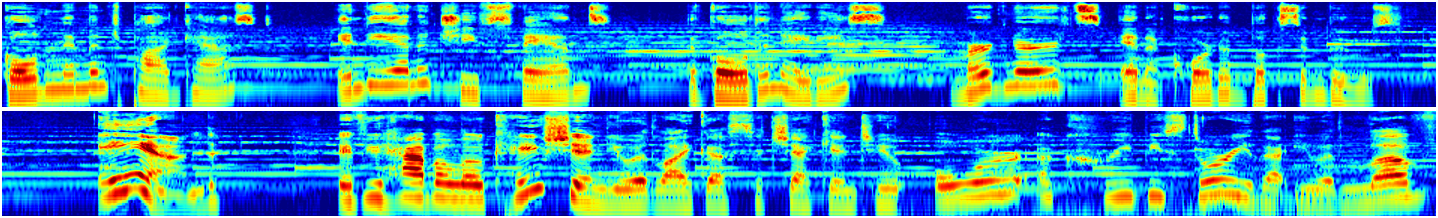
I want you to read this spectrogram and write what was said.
Golden Image Podcast, Indiana Chiefs Fans, The Golden 80s, Murd Nerds, and A Quart of Books and Booze. And if you have a location you would like us to check into or a creepy story that you would love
